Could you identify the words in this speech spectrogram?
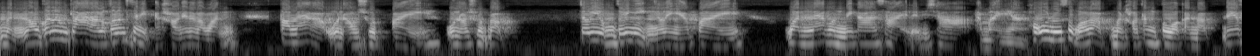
เหมือนเราก็เริ่มกล้าแล้วเราก็เริ่มสนิทกับเขาในแต่ละวัน ตอนแรกอะอุ้นเอาชุดไป อุ้นเอาชุดแบบ เจ้าหญิงเจ้าหญิงอะไรเงี้ยไป วันแรกอุ้นไม่กล้าใส่เลยพี่ชา ทำไมอะ เพราะอุ้นรู้สึกว่าแบบเหมือนเขาแต่งตัวกันแบบเรียบ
